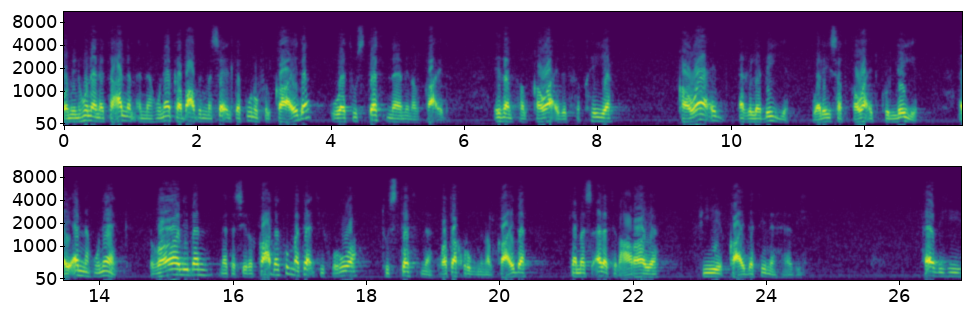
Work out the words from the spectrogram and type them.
ومن هنا نتعلم أن هناك بعض المسائل تكون في القاعدة وتستثنى من القاعدة. إذا فالقواعد الفقهية قواعد أغلبية وليست قواعد كلية أي أن هناك غالبا ما تسير القاعدة ثم تأتي فروع تستثنى وتخرج من القاعدة كمسألة العراية في قاعدتنا هذه. هذه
